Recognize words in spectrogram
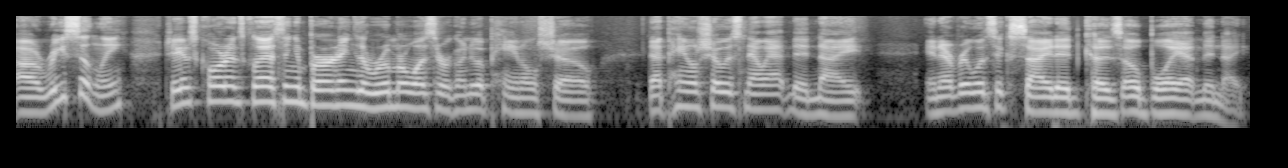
uh, recently, James Corden's Glassing and Burning. The rumor was they were going to a panel show. That panel show is now at midnight, and everyone's excited because oh boy, at midnight.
